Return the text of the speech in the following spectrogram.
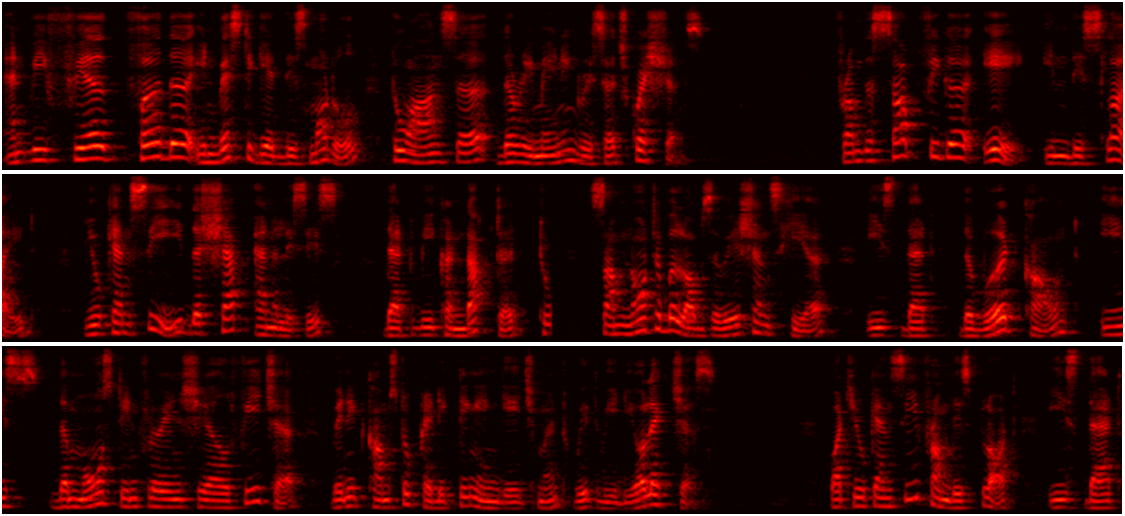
and we further investigate this model to answer the remaining research questions. From the subfigure A in this slide, you can see the SHAP analysis that we conducted to some notable observations here is that the word count is the most influential feature when it comes to predicting engagement with video lectures what you can see from this plot is that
